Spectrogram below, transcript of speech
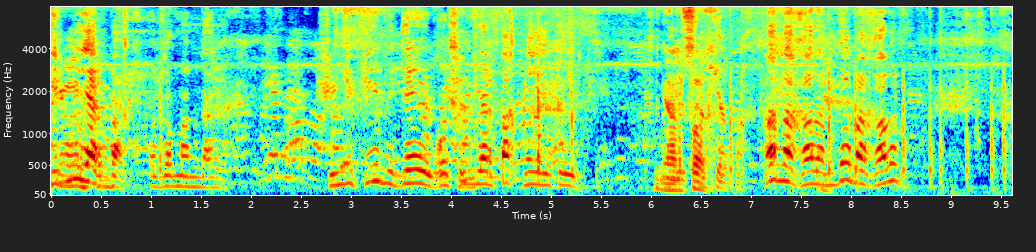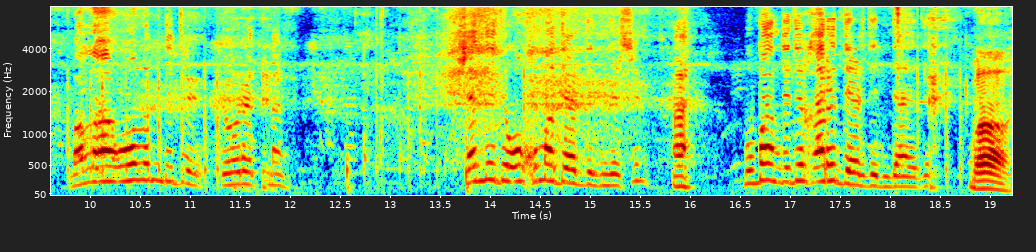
20 yarpak o zamanları. Şimdiki gibi değil, 30 yarpak niye değil. Yarpak. Bak. Ha bakalım de bakalım. Vallahi oğlum dedi öğretmen. Sen dedi okuma derdindesin. Ha. Baban dedi karı derdindeydi. Bak.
